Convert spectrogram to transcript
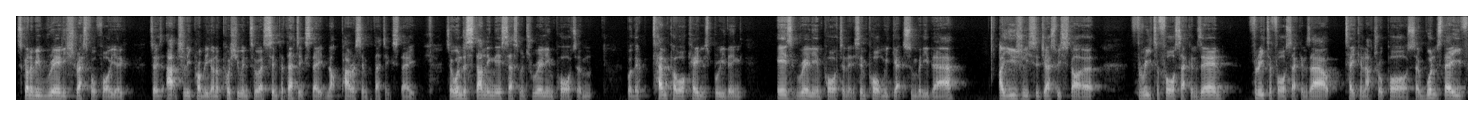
it's going to be really stressful for you. So it's actually probably going to push you into a sympathetic state, not parasympathetic state. So understanding the assessment is really important, but the tempo or cadence breathing is really important. It's important we get somebody there. I usually suggest we start at three to four seconds in, three to four seconds out, take a natural pause. So once they've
